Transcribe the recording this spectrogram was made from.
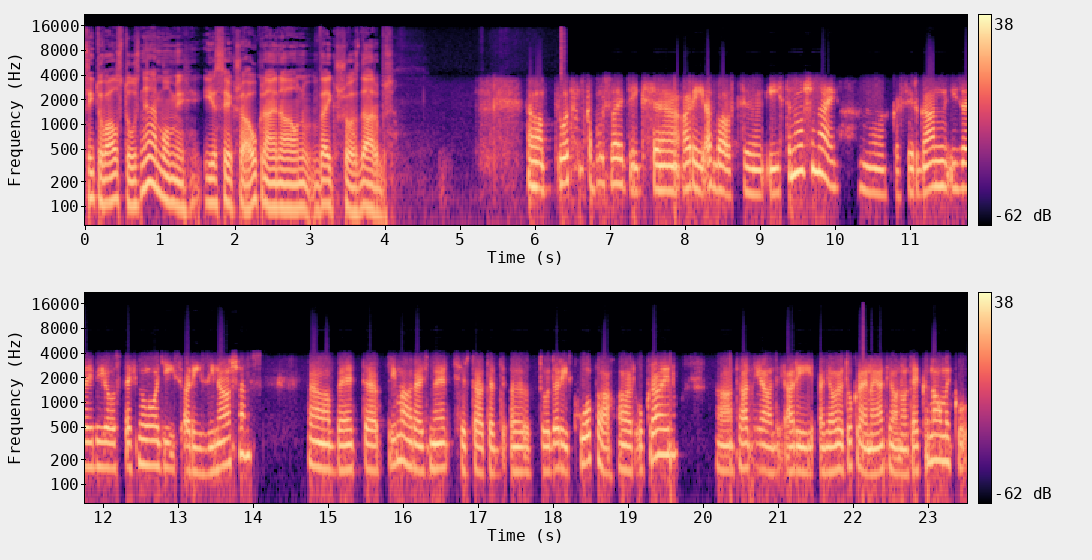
citu valstu uzņēmumi ies iekšā Ukrainā un veiks šos darbus? Protams, ka būs vajadzīgs arī atbalsts īstenošanai, kas ir gan izaivielas tehnoloģijas, arī zināšanas, bet primārais mērķis ir tātad to darīt kopā ar Ukrainu, tādējādi arī ļaujot Ukrainai atjaunot ekonomiku,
